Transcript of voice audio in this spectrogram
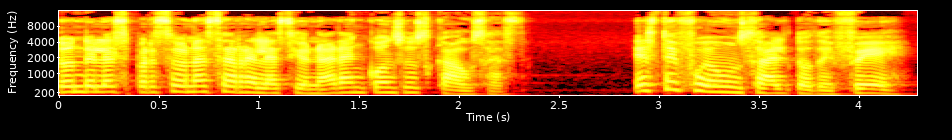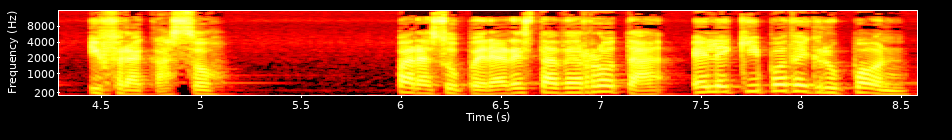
donde las personas se relacionaran con sus causas. Este fue un salto de fe y fracasó. Para superar esta derrota, el equipo de Groupon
